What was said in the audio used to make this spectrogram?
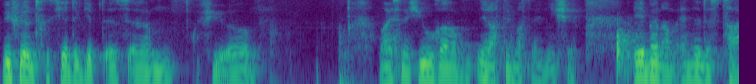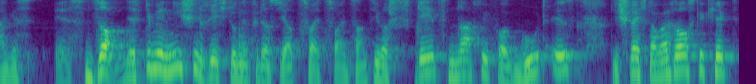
wie viele Interessierte gibt es ähm, für weiß nicht, Jura, je nachdem, was deine Nische eben am Ende des Tages ist. So, jetzt gehen wir Nischenrichtungen für das Jahr 2022, was stets nach wie vor gut ist. Die schlechten haben wir rausgekickt,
